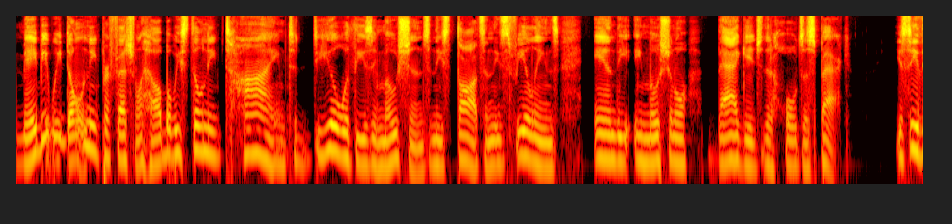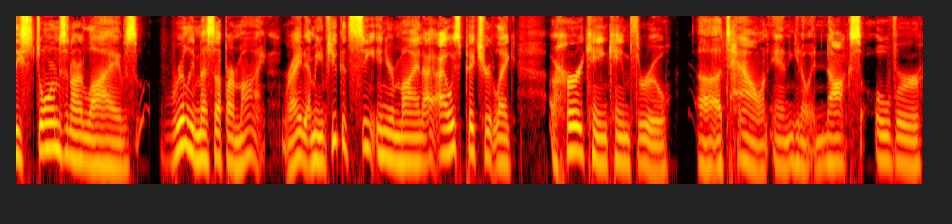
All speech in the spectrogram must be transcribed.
Maybe we don't need professional help, but we still need time to deal with these emotions and these thoughts and these feelings and the emotional baggage that holds us back. You see, these storms in our lives really mess up our mind, right? I mean, if you could see in your mind, I, I always picture it like a hurricane came through uh, a town and, you know, it knocks over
